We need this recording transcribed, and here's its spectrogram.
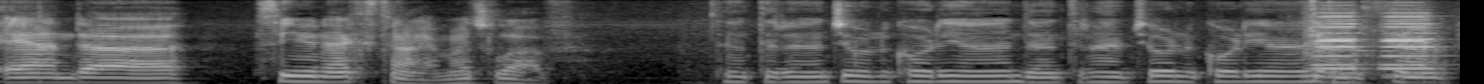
And uh, see you next time. Much love. Dun, dun, dun, Jordan accordion, dun, dun, dun, Jordan accordion, dun, dun,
